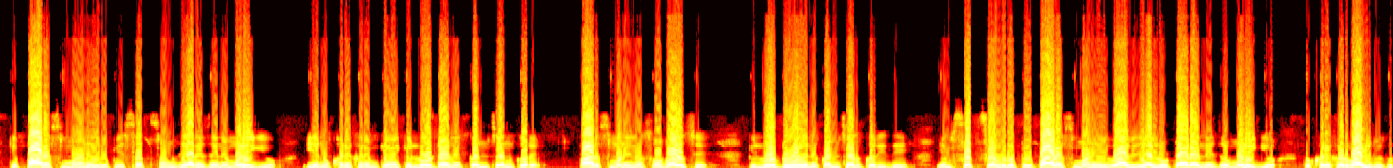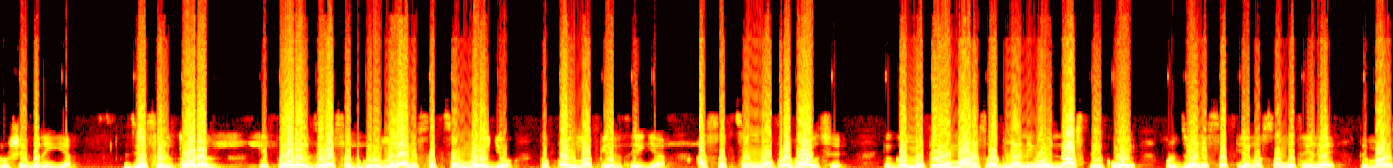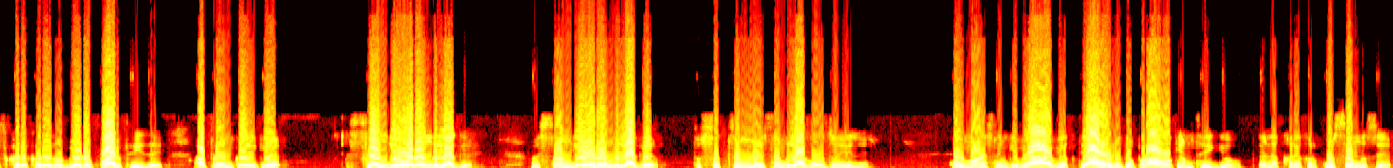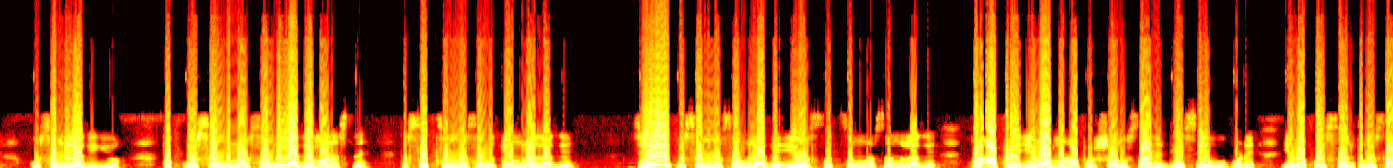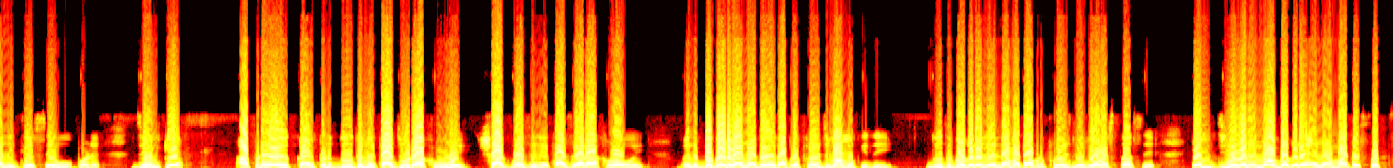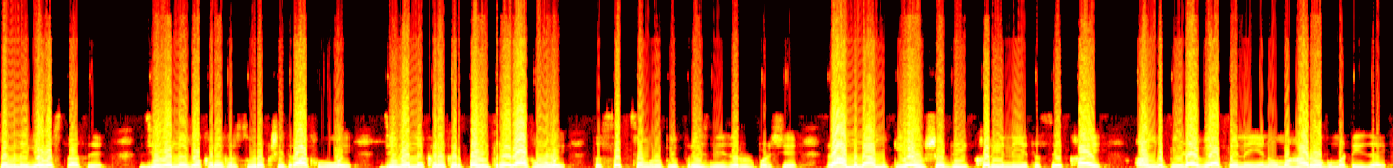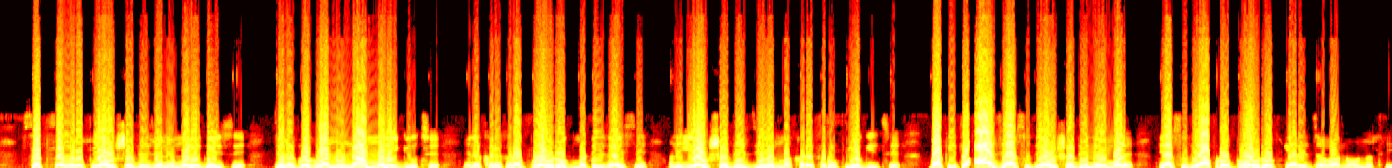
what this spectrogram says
કે પારસમણી રૂપી સત્સંગ જ્યારે જેને મળી ગયો એનું ખરેખર એમ કહેવાય કે લોઢાને કંચન કરે. પારસમણીનો સ્વભાવ છે કે લોઢો એને કંચન કરી દે. એમ સત્સંગ રૂપી પારસમણી વાલિયા લૂંટારાને જો મળી ગયો, તો ખરેખર વાલ્મિક ઋષિ બની ગયા. જેસલ તોરલ કે તોરલ જેવા સદગુરુ મળ્યા સત્સંગ મળી ગયો, તો પલમાં પીર થઈ ગયા. આ સત્સંગનો પ્રભાવ છે કે ગમે તેવો માણસ અજ્ઞાની હોય, નાસ્તિક હોય, પણ જો એને સત્યનો સંગ થઈ જાય, તો માણસ ખરેખર એનો બેડો પાર થઈ જાય. આપણે એમ કહીએ કે સંગ એવો રંગ લાગે. હવે સંગ એવો રંગ લાગે, તો સત્સંગનો સંગ લાગવો જોઈએ ને. કોઈ માણસ એમ કે ભાઈ આ વ્યક્તિ આવો નતો પણ આવો કેમ થઈ ગયો? એને ખરેખર કુસંગ છે, કુસંગ લાગી ગયો. તો કુસંગનો સંગ લાગે માણસને. તો સત્સંગનો સંગ કેમ ના લાગે? જેવો કુસંગનો સંગ લાગે, એવો સત્સંગનો સંગ લાગે. પણ આપણે એવા મહાપુરુષોનું સાનિધ્ય સેવવું પડે. એવા કોઈ સંતનું સાનિધ્ય સેવવું પડે. જેમ કે આપણે કાંઈ પણ દૂધને તાજું રાખવું હોય, શાકભાજીને તાજા રાખવા હોય એને બગડવા ન દઈએ તો આપણે ફ્રીજમાં મૂકી દઈએ. દૂધ બગડે ને એના માટે આપણે ફ્રીજની વ્યવસ્થા છે. એમ જીવન ન બગડે એના માટે સત્સંગની વ્યવસ્થા છે. જીવનને જો ખરેખર સુરક્ષિત રાખવું હોય, જીવનને ખરેખર પવિત્ર રાખવું હોય, તો સત્સંગ રૂપી ફ્રીજની જરૂર પડશે. રામ નામ કી ઔષધિ ખરી નિયત સે ખાય. અંગ પીડા વ્યાપે નહીં, એનો મહારોગ મટી જાય. સત્સંગ રૂપી ઔષધિ જેને મળી ગઈ છે, જેને ભગવાનનું નામ મળી ગયું છે, એને ખરેખર આ ભવરોગ મટી જાય છે અને એ ઔષધિ જ જીવનમાં ખરેખર ઉપયોગી છે. બાકી તો આ જ્યાં સુધી ઔષધિ નહીં મળે, ત્યાં સુધી આપણો ભવરોગ ક્યારેય જવાનો નથી.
